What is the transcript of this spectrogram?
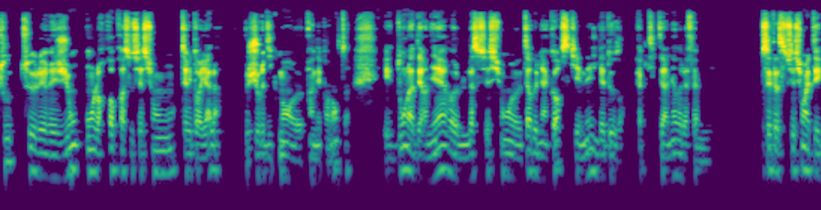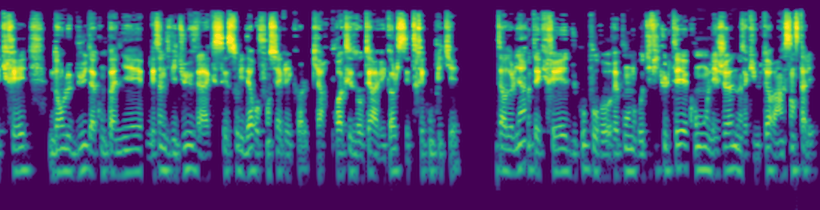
toutes les régions ont leur propre association territoriale, juridiquement euh, indépendante, et dont la dernière, euh, l'association Terre de Liens Corse, qui est née il y a deux ans, la petite dernière de la famille. Cette association a été créée dans le but d'accompagner les individus vers l'accès solidaire aux fonciers agricoles, car pour accéder aux terres agricoles, c'est très compliqué. Terre de Liens été créée du coup pour répondre aux difficultés qu'ont les jeunes agriculteurs à s'installer,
